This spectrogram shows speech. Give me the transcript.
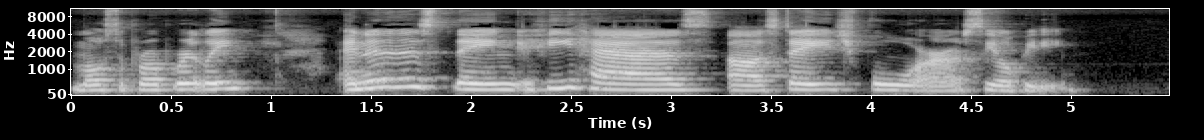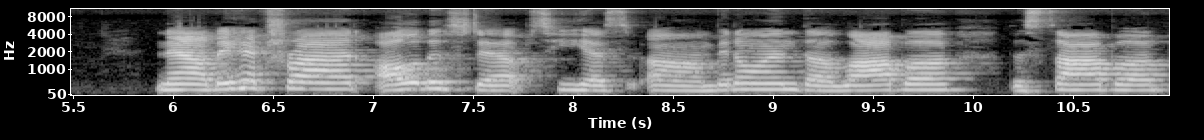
most appropriately. And in this thing, he has uh, stage four COPD. Now, they have tried all of the steps. He has um, been on the LABA, the SABA,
